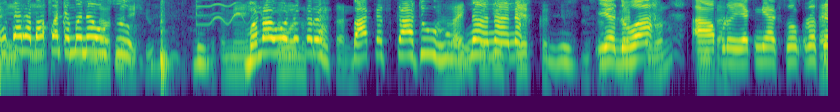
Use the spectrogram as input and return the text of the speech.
હું તારા બાપાને મનાવું છું. મનાવો ન કરે બાકસ કાઢું ના, ના, ના. એ ભૂલતા આપણો એક ને એક છોકરો છે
